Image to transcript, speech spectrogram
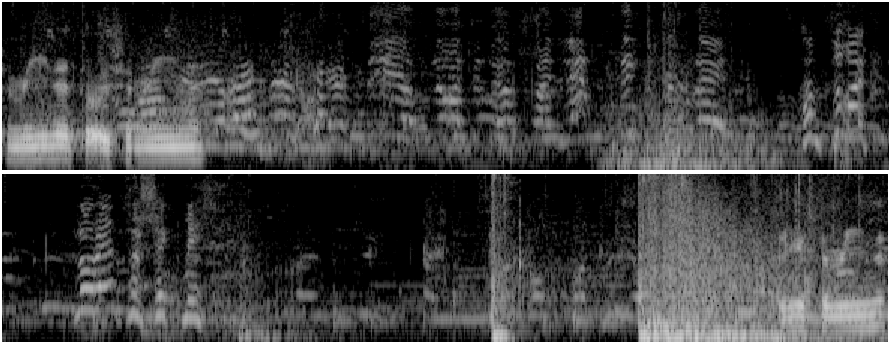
Ist eine Mine, da ist eine Mine. Komm zurück! Lorenzo schickt mich! Da ist eine Mine.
